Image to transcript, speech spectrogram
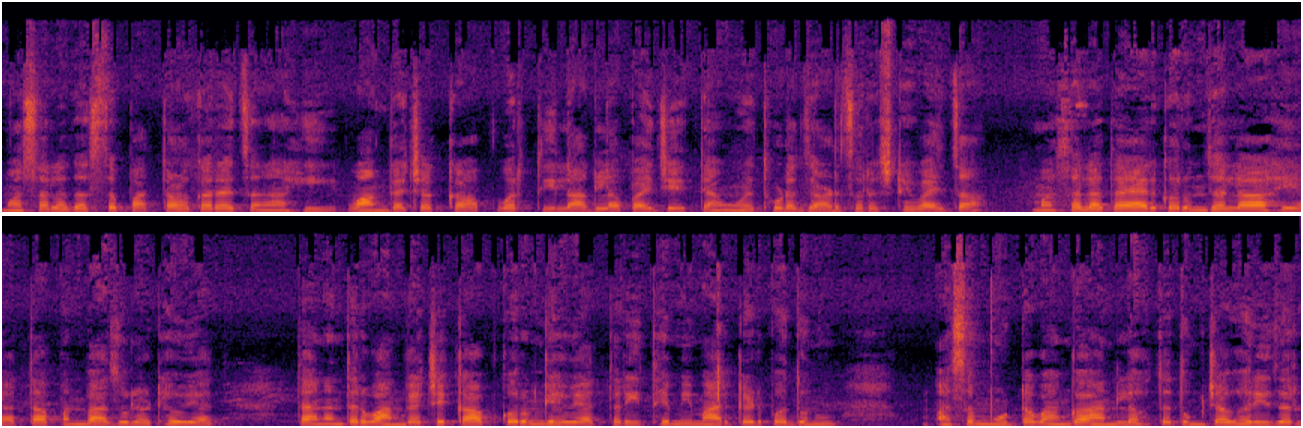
मसाला जास्त पातळ करायचा नाही वांग्याच्या कापवरती लागला पाहिजे त्यामुळे थोडा जाडसरच ठेवायचा. मसाला तयार करून झाला आहे आता आपण बाजूला ठेवूयात. त्यानंतर वांग्याचे काप करून घेऊयात. तर इथे मी मार्केटमधून असं मोठं वांगं आणलं होतं. तुमच्या घरी जर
